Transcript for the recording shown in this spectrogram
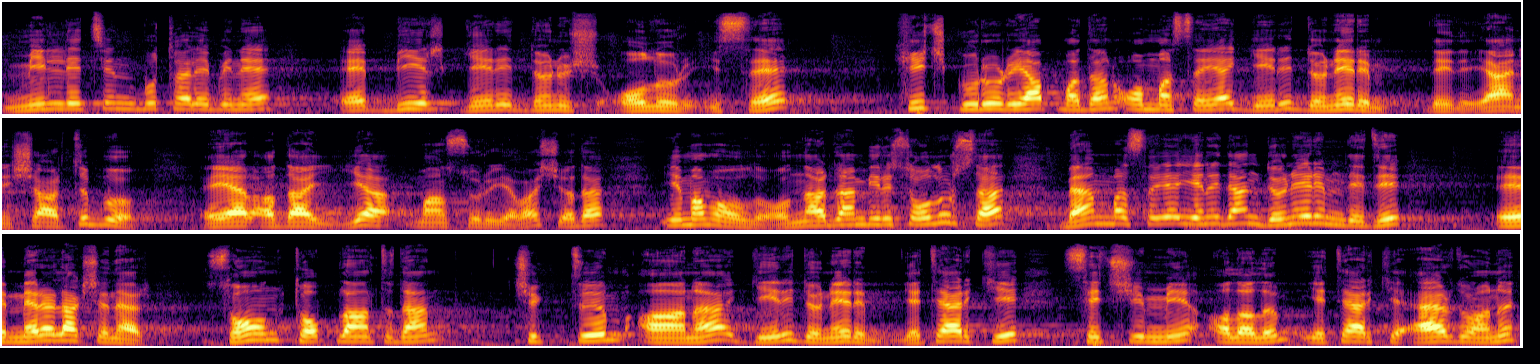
milletin bu talebine bir geri dönüş olur ise hiç gurur yapmadan o masaya geri dönerim dedi. Yani şartı bu. Eğer aday ya Mansur Yavaş ya da İmamoğlu onlardan birisi olursa ben masaya yeniden dönerim dedi e, Meral Akşener. Son toplantıdan çıktığım ana geri dönerim. Yeter ki seçimi alalım, yeter ki Erdoğan'ı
